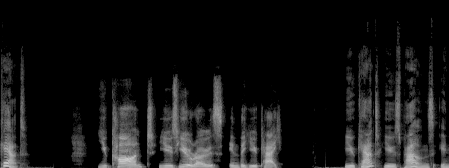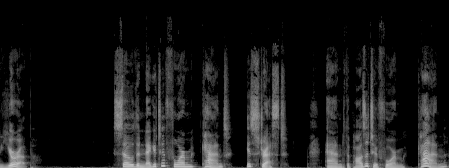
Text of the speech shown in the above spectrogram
can't. You can't use euros in the UK. You can't use pounds in Europe. So the negative form can't is stressed, and the positive form can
